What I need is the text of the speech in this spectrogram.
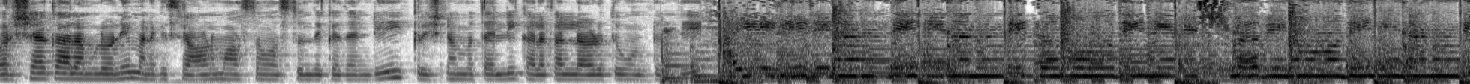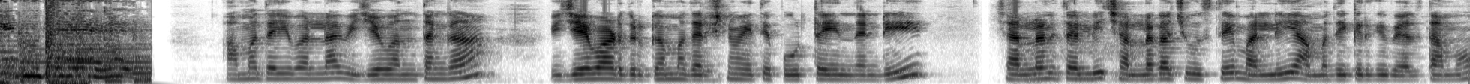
వర్షాకాలంలోనే మనకి శ్రావణ మాసం వస్తుంది కదండి. కృష్ణమ్మ తల్లి కలకల్లాడుతూ ఉంటుంది. అమ్మ దయ వల్ల విజయవంతంగా విజయవాడ దుర్గమ్మ దర్శనం అయితే పూర్తయిందండి. చల్లని తల్లి చల్లగా చూస్తే మళ్ళీ అమ్మ దగ్గరికి వెళ్తాము.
